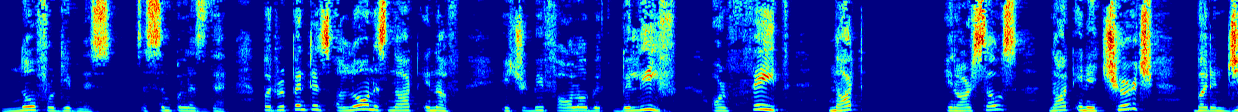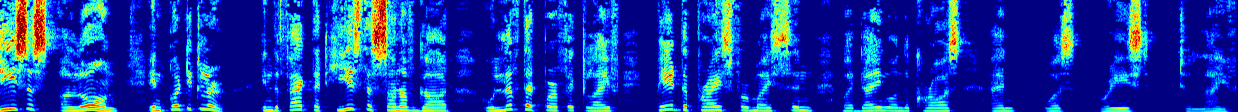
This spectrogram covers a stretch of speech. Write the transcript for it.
no forgiveness. It's as simple as that. But repentance alone is not enough. It should be followed with belief or faith, not in ourselves, not in a church, but in Jesus alone. In particular, in the fact that He is the Son of God who lived that perfect life, paid the price for my sin by dying on the cross and was raised to life.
